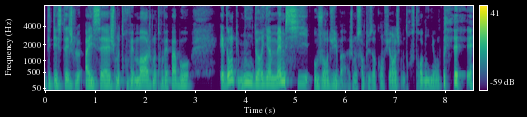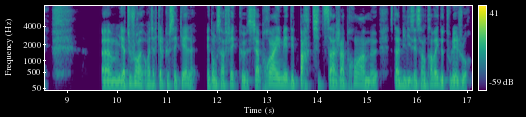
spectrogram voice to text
Détestais, je le haïssais, je me trouvais moche, je me trouvais pas beau et donc mine de rien, même si aujourd'hui, bah, je me sens plus en confiance, je me trouve trop mignon, il y a toujours, on va dire, quelques séquelles et donc ça fait que j'apprends à aimer des parties de ça, j'apprends à me stabiliser. C'est un travail de tous les jours.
